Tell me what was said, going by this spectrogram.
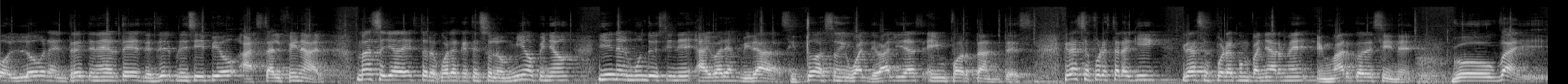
logra entretenerte desde el principio hasta el final. Más allá de esto recuerda que esta es solo mi opinión y en el mundo del cine hay varias miradas y todas son igual de válidas e importantes. Gracias por estar aquí, gracias por acompañarme en Marco de Cine. Goodbye.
